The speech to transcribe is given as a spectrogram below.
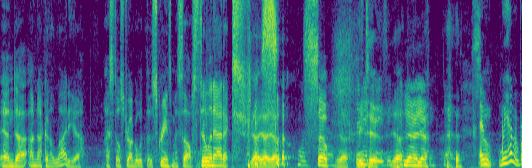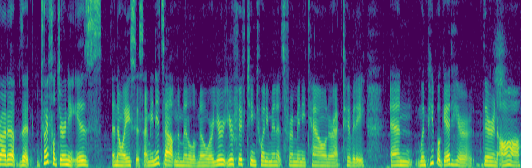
And uh, I'm not going to lie to you, I still struggle with those screens myself. Still an addict. Yeah, yeah, yeah. Well, So Yeah, they me too. Yeah. Yeah, yeah. yeah. so- And we haven't brought up that Joyful Journey is an oasis. I mean, it's out in the middle of nowhere. You're, you're 15, 20 minutes from any town or activity. And when people get here, they're in awe.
